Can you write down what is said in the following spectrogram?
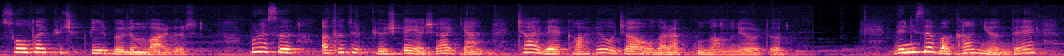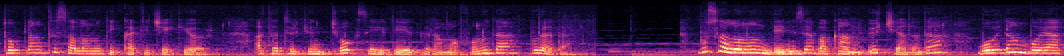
solda küçük bir bölüm vardır. Burası Atatürk köşkte yaşarken çay ve kahve ocağı olarak kullanılıyordu. Denize bakan yönde toplantı salonu dikkati çekiyor. Atatürk'ün çok sevdiği gramofonu da burada. Bu salonun denize bakan üç yanı da boydan boya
